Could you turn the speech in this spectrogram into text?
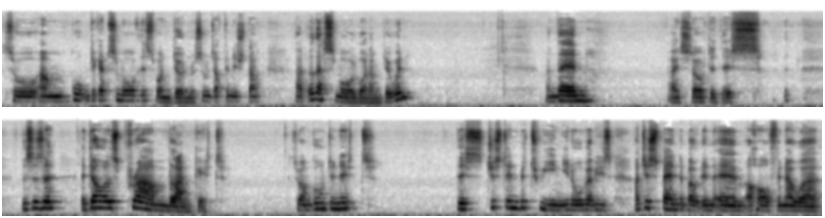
so I'm hoping to get some more of this one done as soon as I finish that, that other small one I'm doing. And then I started this this is a, a doll's pram blanket so I'm going to knit this just in between, you know, maybe I just spend about in um, a half an hour,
